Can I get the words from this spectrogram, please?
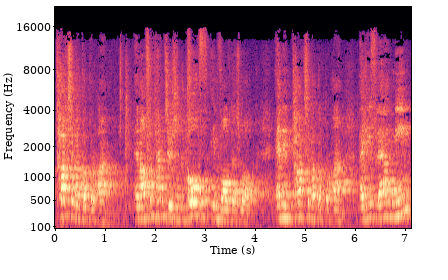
talks about the Quran. And oftentimes there's an oath involved as well. And it talks about the Quran. Alif Lam Mim,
